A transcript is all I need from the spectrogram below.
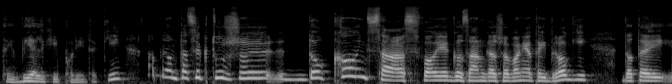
tej wielkiej polityki, a będą tacy, którzy do końca swojego zaangażowania tej drogi do tej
